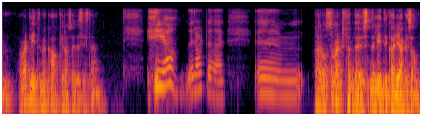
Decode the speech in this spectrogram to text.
Det har vært lite med kaker også i det siste. Ja, det er rart det der. Um, Det har også vært forbausende lite Kari Jakkesson.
